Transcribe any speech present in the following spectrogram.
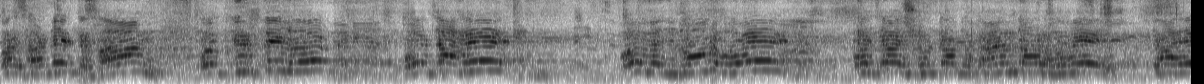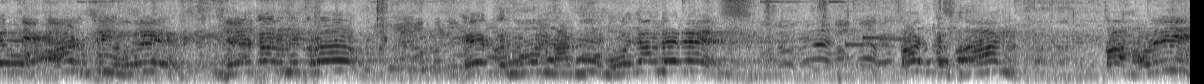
ਪਰ ਸਾਡੇ ਕਿਸਾਨ, ਉਹ ਕਿਰਤੀ ਲੋਕ, ਉਹ ਚਾਹੇ ਉਹ ਮਜ਼ਦੂਰ ਹੋਵੇ, ਉਹ ਚਾਹੇ ਛੋਟਾ ਦੁਕਾਨਦਾਰ ਹੋਵੇ, ਚਾਹੇ ਉਹ ਆੜਤੀ ਹੋਵੇ, ਜੇਕਰ ਮਿੱਤਰੋ, ਇਹ ਕਾਨੂੰਨ ਲਾਗੂ ਹੋ ਜਾਂਦੇ ਨੇ, ਤਾਂ ਕਿਸਾਨ, ਤਾਂ ਹੌਲੀ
